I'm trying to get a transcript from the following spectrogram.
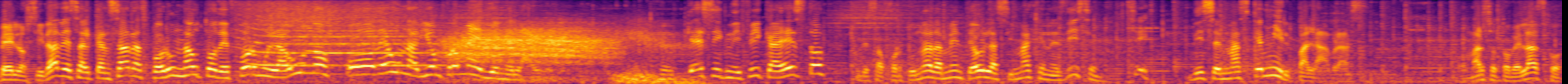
velocidades alcanzadas por un auto de Fórmula 1 o de un avión promedio en el aire. ¿Qué significa esto? Desafortunadamente hoy las imágenes dicen, sí, dicen más que mil palabras. Omar Soto Velasco,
